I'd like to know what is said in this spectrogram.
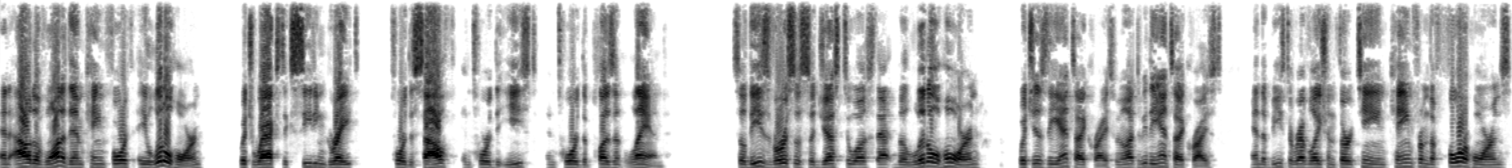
and out of one of them came forth a little horn, which waxed exceeding great toward the south, and toward the east, and toward the pleasant land. So these verses suggest to us that the little horn, which is the Antichrist, we know that to be the Antichrist, and the beast of Revelation 13 came from the four horns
